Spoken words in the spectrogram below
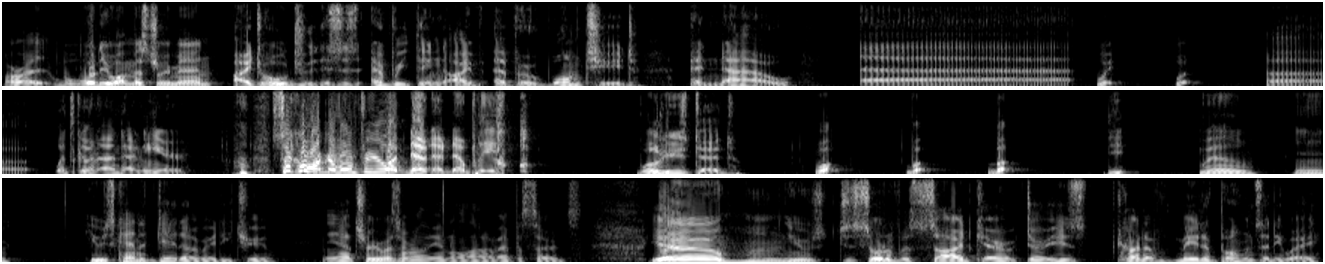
all right. What do you want, Mystery Man? I told you this is everything I've ever wanted, and now, uh, wait, what, uh, what's going on down here? Sucker Sakawaka, run for your life! No, no, no, please. Well, he's dead. What? What? But, well. Eh, he was kind of dead already, true. Yeah, true. He wasn't really in a lot of episodes. Yeah, hmm, he was just sort of a side character. He's kind of made of bones anyway.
